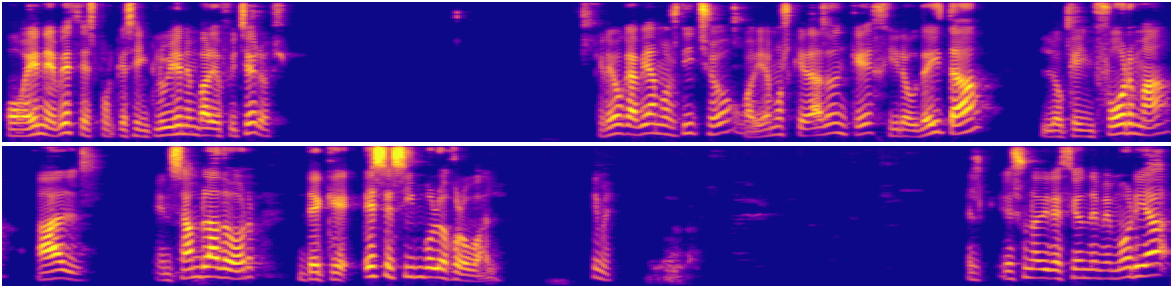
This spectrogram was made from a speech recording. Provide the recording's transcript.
O n veces, porque se incluyen en varios ficheros. Creo que habíamos dicho, o habíamos quedado en que HeroData lo que informa al ensamblador de que ese símbolo es global. Dime. es una dirección de memoria,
